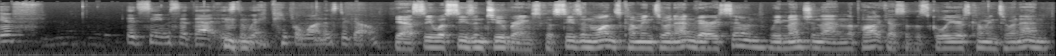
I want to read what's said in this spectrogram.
if it seems that that is the way people want us to go. Yeah, see what season two brings because season one's coming to an end very soon. We mentioned that in the podcast that the school year is coming to an end,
